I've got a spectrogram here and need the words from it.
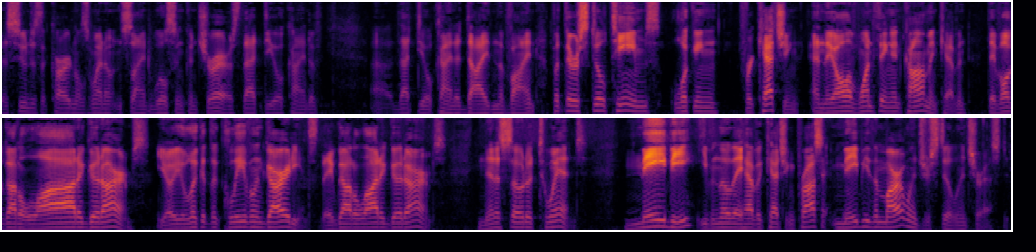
as soon as the Cardinals went out and signed Willson Contreras, that deal kind of uh, that deal kind of died in the vine. But there are still teams looking for catching, and they all have one thing in common, Kevin. They've all got a lot of good arms. You know, you look at the Cleveland Guardians; they've got a lot of good arms. Minnesota Twins, maybe, even though they have a catching process, maybe the Marlins are still interested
